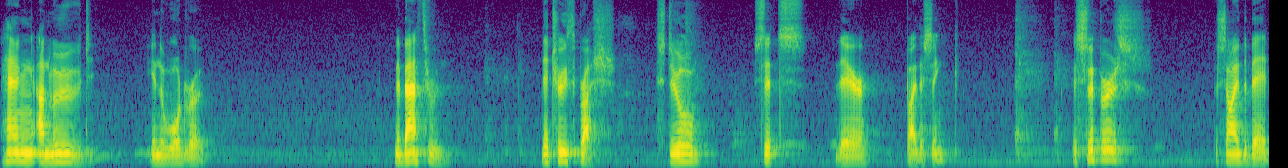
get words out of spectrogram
hang unmoved in the wardrobe. The bathroom, the toothbrush still sits there by the sink. The slippers beside the bed.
